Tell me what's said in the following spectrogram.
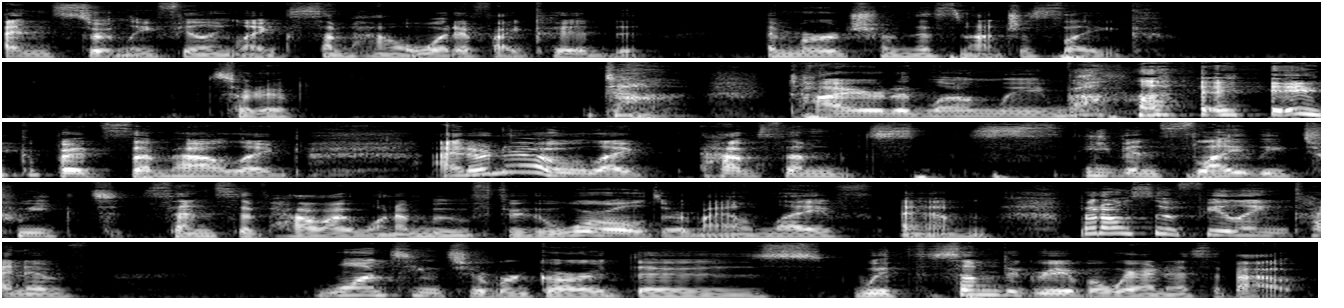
and certainly feeling like somehow, what if I could emerge from this not just like sort of t- tired and lonely, but like, but somehow like, I don't know, like have some s- even slightly tweaked sense of how I want to move through the world or my own life. Um, but also feeling kind of wanting to regard those with some degree of awareness about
